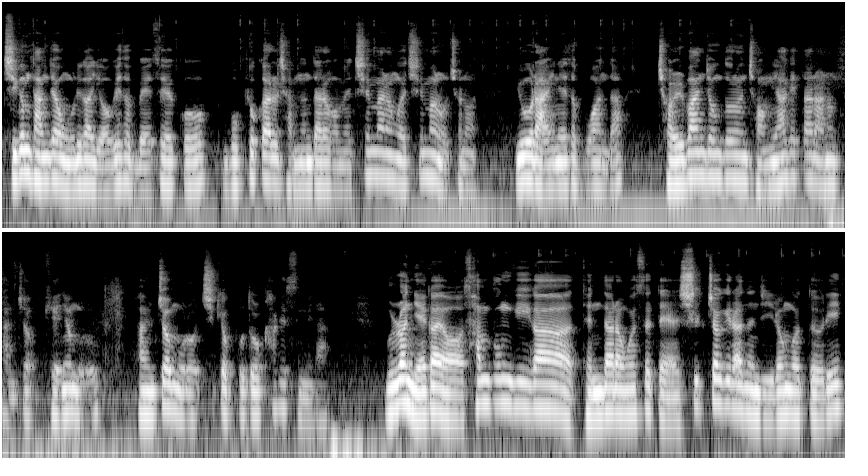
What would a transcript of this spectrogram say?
지금 당장 우리가 여기서 매수했고 목표가를 잡는다라고 하면 7만원과 7만 5천원 요 라인에서 뭐 한다? 절반 정도는 정리하겠다라는 관점, 개념으로, 관점으로 지켜보도록 하겠습니다. 물론 얘가요 3분기가 된다라고 했을 때 실적이라든지 이런 것들이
